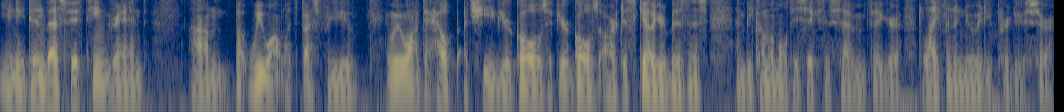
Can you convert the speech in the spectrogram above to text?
You need to invest 15 grand. Um, but we want what's best for you, and we want to help achieve your goals. If your goals are to scale your business and become a multi six and seven figure life and annuity producer,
